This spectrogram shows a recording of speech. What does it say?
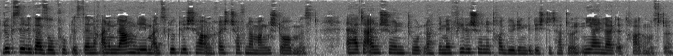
Glückseliger Sophokles, der nach einem langen Leben als glücklicher und rechtschaffener Mann gestorben ist. Er hatte einen schönen Tod, nachdem er viele schöne Tragödien gedichtet hatte und nie ein Leid ertragen musste.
